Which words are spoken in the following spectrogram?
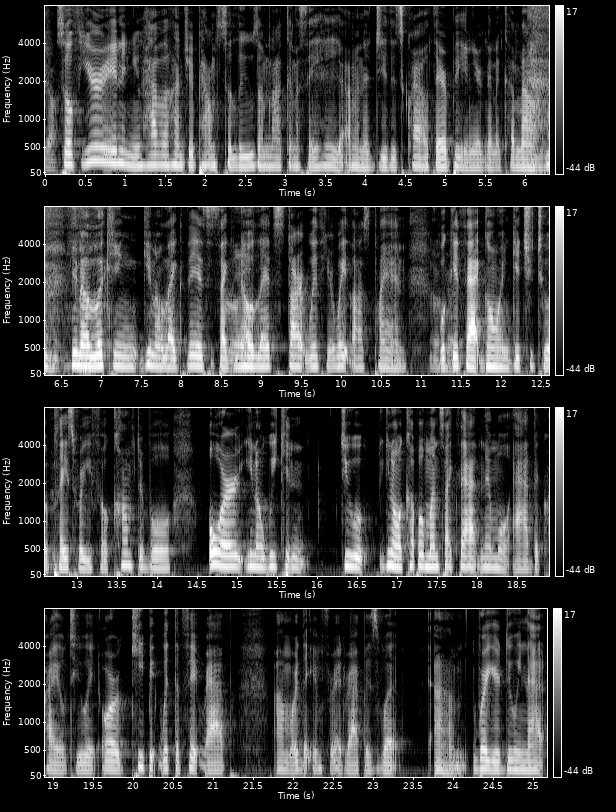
Yeah. So if you're in and you have a hundred pounds to lose, I'm not gonna say, hey, I'm gonna do this cryotherapy and you're gonna come out, you know, looking, you know, like this. It's like right. no, let's start with your weight loss plan. Okay. We'll get that going, get you to a place where you feel comfortable or you know we can do you know a couple months like that and then we'll add the cryo to it or keep it with the fit wrap um, or the infrared wrap is what um, where you're doing that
